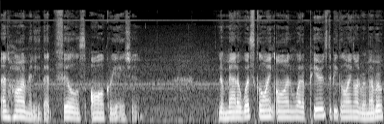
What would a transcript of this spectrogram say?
and harmony that fills all creation. No matter what's going on, what appears to be going on, remember,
